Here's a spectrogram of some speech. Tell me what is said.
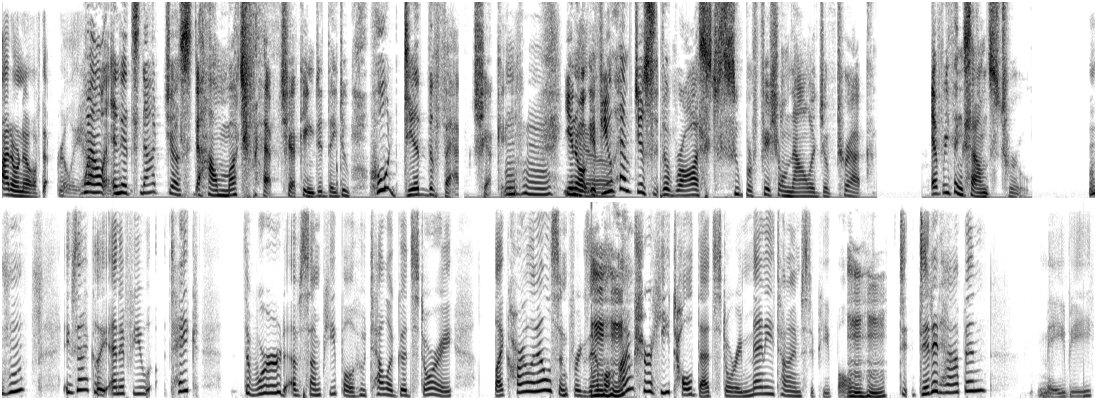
I don't know if that really well, happened. and it's not just how much fact checking did they do. Who did the fact checking? Mhm, You know, if you have just the raw, superficial knowledge of Trek, everything sounds true. hmm Exactly. And if you take the word of some people who tell a good story, like Harlan Ellison, for example, Mhm. I'm sure he told that story many times to people. Mm-hmm. D- did it happen? Maybe.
